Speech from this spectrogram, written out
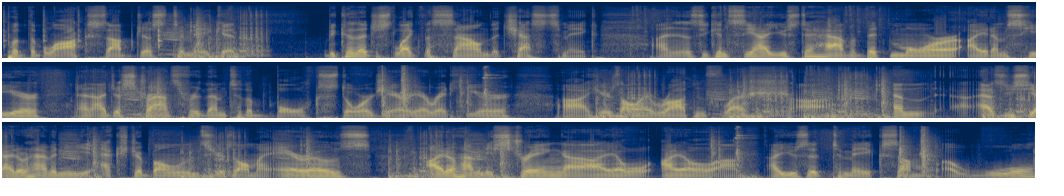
put the blocks up just to make it because I just like the sound the chests make. And as you can see, I used to have a bit more items here, and I just transferred them to the bulk storage area right here. Uh, here's all my rotten flesh, uh, and as you see, I don't have any extra bones. Here's all my arrows. I don't have any string. Uh, I'll I'll uh, I use it to make some uh, wool.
